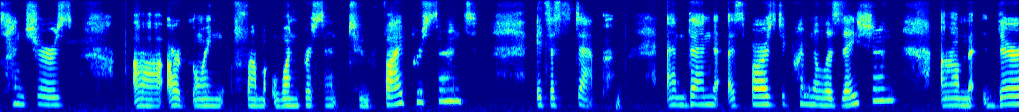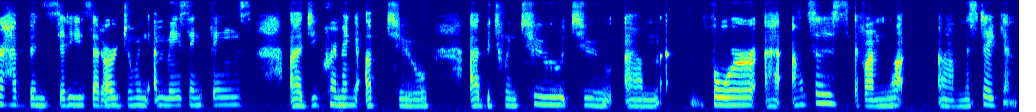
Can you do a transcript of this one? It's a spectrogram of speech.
tinctures uh, are going from 1% to 5%. It's a step. And then, as far as decriminalization, um, there have been cities that are doing amazing things, uh, decrimming up to uh, between two to um, four uh, ounces, if I'm not um, mistaken.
